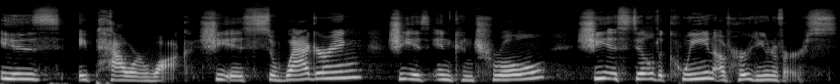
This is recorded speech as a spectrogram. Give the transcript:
is a power walk. She is swaggering. She is in control. She is still the queen of her universe.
